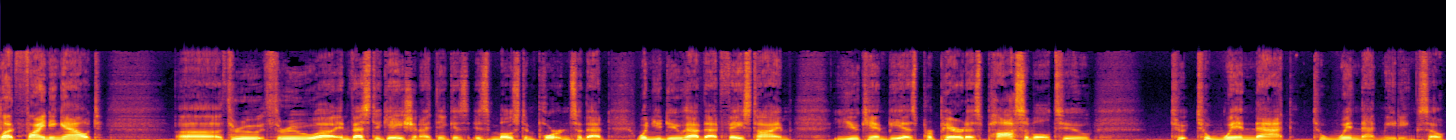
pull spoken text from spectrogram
but finding out uh, through through uh, investigation, I think is is most important, so that when you do have that FaceTime, you can be as prepared as possible to to to win that to win that meeting. So,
